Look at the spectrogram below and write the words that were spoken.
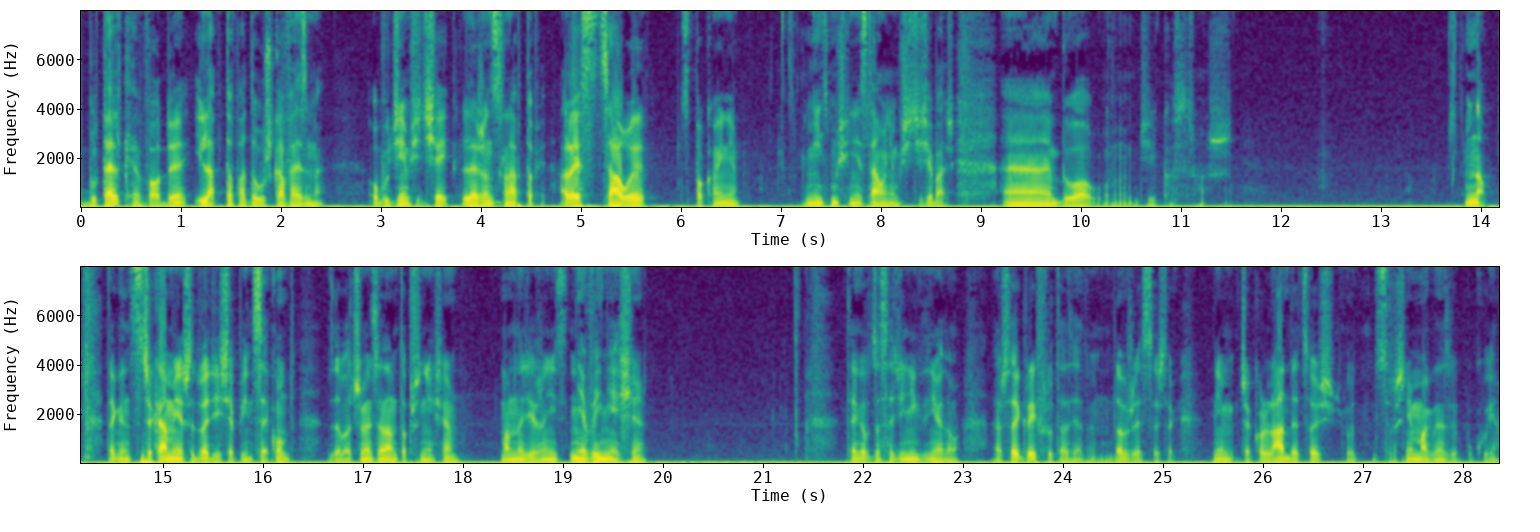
butelkę wody i laptopa do łóżka wezmę. Obudziłem się dzisiaj leżąc na laptopie, ale jest cały, spokojnie, nic mu się nie stało, nie musicie się bać. E, było dziko strasznie. No, tak więc czekamy jeszcze 25 sekund. Zobaczymy, co nam to przyniesie. Mam nadzieję, że nic nie wyniesie. Tego w zasadzie nigdy nie wiadomo. Aż sobie grejpfruta zjadłem. Dobrze jest coś tak, nie wiem, czekoladę, coś, bo strasznie magnes wypukuje.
